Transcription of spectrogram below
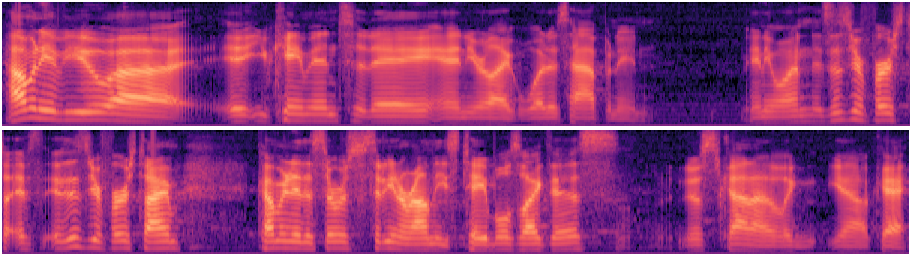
how many of you uh, it, you came in today and you're like, "What is happening?" Anyone? Is this your first? T- if, if this is your first time coming to the service, sitting around these tables like this, just kind of like, yeah, okay.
